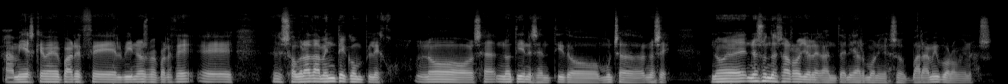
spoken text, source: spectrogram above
A mí es que me parece, el Vinos me parece eh, sobradamente complejo. No, o sea, no tiene sentido mucha, no sé. No es, un desarrollo elegante ni armonioso, para mí por lo menos.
